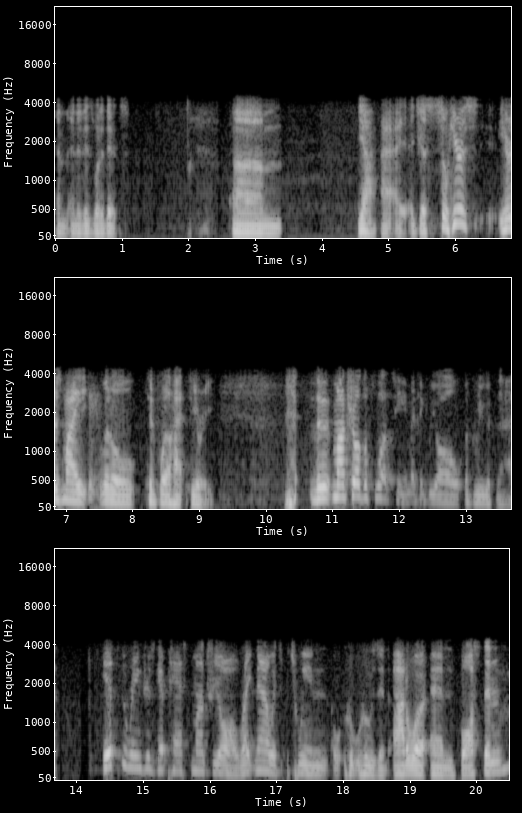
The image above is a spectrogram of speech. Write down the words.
and, and it is what it is. Um, yeah, I, I just so here's here's my little tinfoil hat theory. The Montreal's a flawed team. I think we all agree with that. If the Rangers get past Montreal, right now it's between who, who is it, Ottawa and Boston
